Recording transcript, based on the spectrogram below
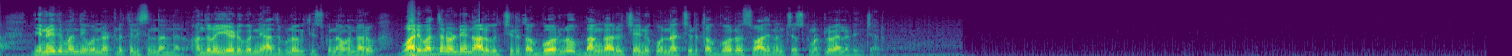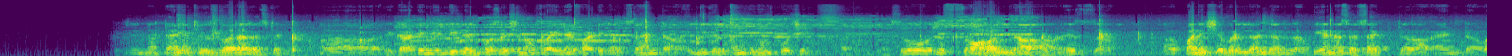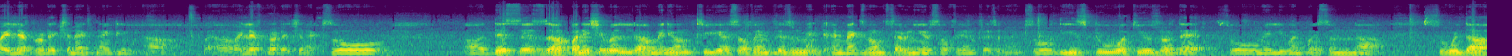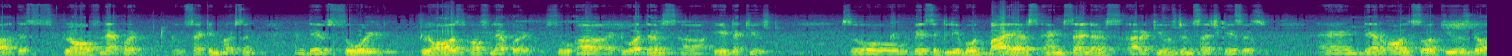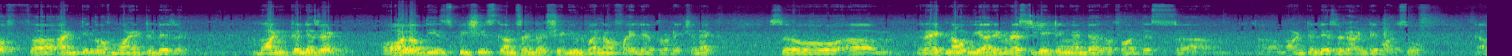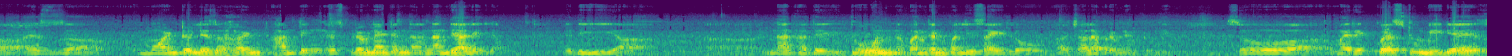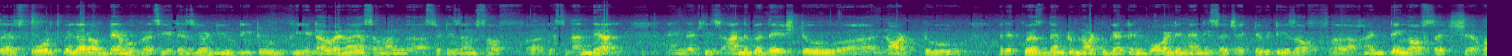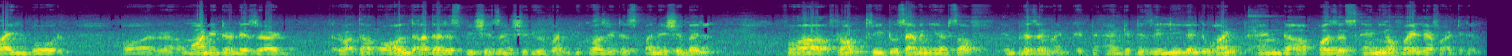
ఎనిమిది మంది ఉన్నట్లు తెలిసిందన్నారు. అందులో ఏడుగురిని అదుపులోకి తీసుకున్నామన్నారు. వారి వద్ద నుండి నాలుగు చిరుత గోర్లు బంగారు చేనుకు ఉన్న చిరుత గోర్ను స్వాధీనం చేసుకున్నట్లు వెల్లడించారు. 10 accused were arrested uh, regarding illegal possession of wildlife articles and uh, illegal hunting and poaching. So this all uh, is uh, uh, punishable under BNSS Act uh, and uh, Wildlife Protection Act 19 uh, uh, Wildlife Protection Act. So uh, this is uh, punishable uh, minimum three years of imprisonment and maximum seven years of imprisonment. So these two accused were there. So mainly one person uh, sold the this claw of leopard to second person, and they have sold claws of leopard to uh, to others uh, eight accused. So basically, both buyers and sellers are accused in such cases, and they are also accused of uh, hunting of monitor lizard. Monitor lizard, all of these species comes under Schedule 1 of Wildlife Protection Act. So um, right now we are investigating under for this uh, uh, monitor lizard hunting also, as uh, monitor laser hunt, hunting is prevalent in uh, Nandyal area. The uh, uh, Na- uh, the Dhon Banganpalli So uh, my request to media is as fourth pillar of democracy, it is your duty to create awareness among uh, citizens of uh, this Nandyal and at least Andhra Pradesh to uh, not to request them to not to get involved in any such activities of uh, hunting of such uh, wild boar or uh, monitor lizard, all the other species in Schedule 1 because it is punishable from 3 to 7 years of imprisonment. It, and it is illegal to hunt and uh, possess any of wildlife article.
